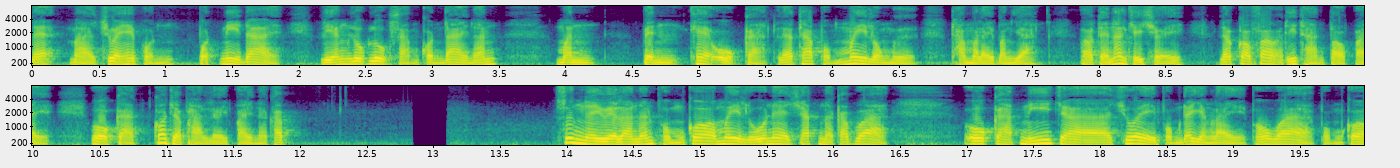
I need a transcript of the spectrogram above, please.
และมาช่วยให้ผลปลดหนี้ได้เลี้ยงลูกๆสามคนได้นั้น มันเป็นแค่โอกาสแล้วถ้าผมไม่ลงมือทำอะไรบางอย่าง เอาแต่นั่งเฉยๆ แล้วก็เฝ้าอธิษฐานต่อไป โอกาสก็จะผ่านเลยไปนะครับ ซึ่งในเวลานั้นผมก็ไม่รู้แน่ชัดนะครับว่า โอกาสนี้จะช่วยผมได้อย่างไร เพราะว่าผมก็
